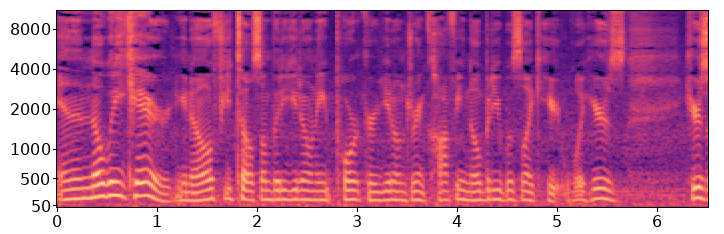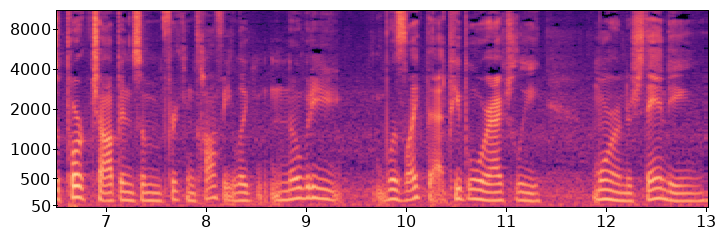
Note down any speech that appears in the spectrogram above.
and nobody cared. You know, if you tell somebody you don't eat pork or you don't drink coffee, nobody was like, here, well, here's, here's a pork chop and some freaking coffee. Like, nobody was like that. People were actually more understanding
